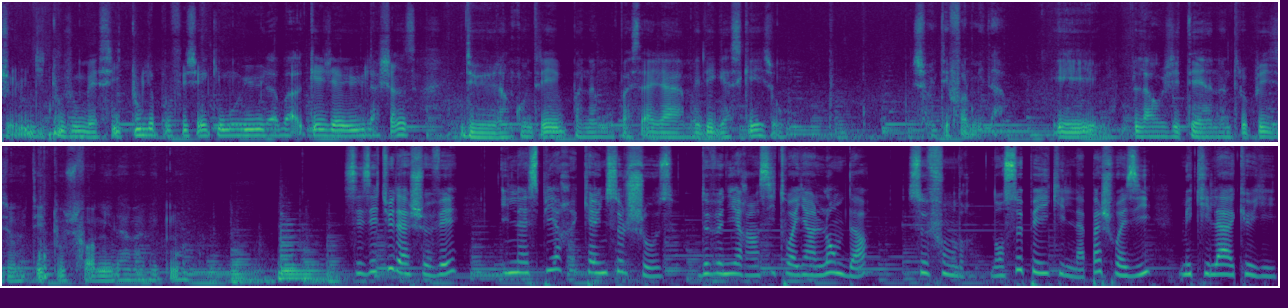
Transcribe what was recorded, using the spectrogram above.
Je lui dis toujours merci. Tous les professeurs qui m'ont eu là-bas, que j'ai eu la chance de rencontrer pendant mon passage à Madagascar, ils ont, ils ont été formidables. Et là où j'étais en entreprise, ils ont été tous formidables avec moi. Ses études achevées, il n'aspire qu'à une seule chose, devenir un citoyen lambda, se fondre dans ce pays qu'il n'a pas choisi, mais qu'il a accueilli.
